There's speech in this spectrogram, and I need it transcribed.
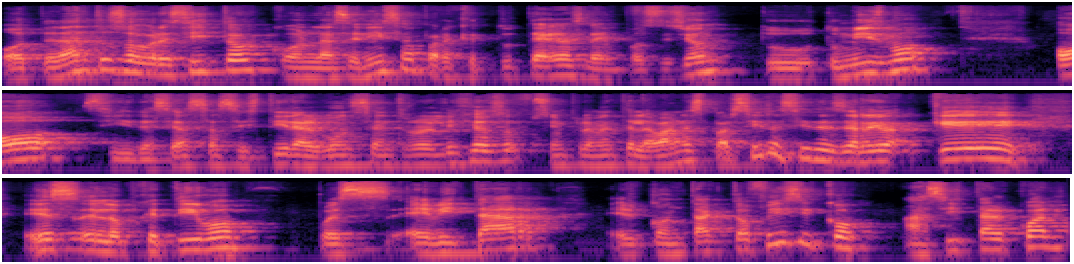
o te dan tu sobrecito con la ceniza para que tú te hagas la imposición tú, tú mismo, o si deseas asistir a algún centro religioso, simplemente la van a esparcir así desde arriba. ¿Qué es el objetivo? Pues evitar el contacto físico, así tal cual.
